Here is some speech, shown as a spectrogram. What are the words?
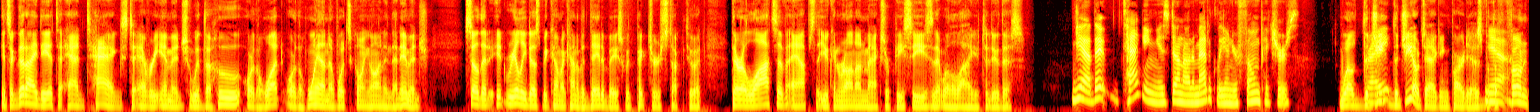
it's a good idea to add tags to every image with the who or the what or the when of what's going on in that image so that it really does become a kind of a database with pictures stuck to it. There are lots of apps that you can run on Macs or PCs that will allow you to do this. Yeah, that tagging is done automatically on your phone pictures. Well, the right? ge- the geotagging part is, but yeah. the phone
